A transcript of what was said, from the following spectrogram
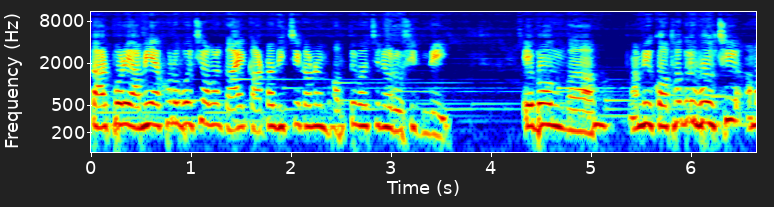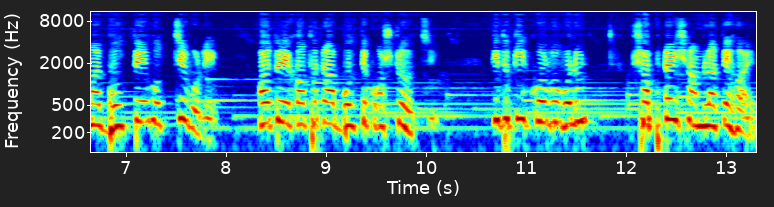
তারপরে আমি এখনও বলছি, আমার গায়ে কাটা দিচ্ছে কারণ আমি ভাবতে পারছি না রসিদ নেই। এবং আমি কথাগুলো বলছি, আমার বলতে হচ্ছে বলে। হয়তো এ কথাটা বলতে কষ্ট হচ্ছে। কিন্তু কি করব বলুন? সবটাই সামলাতে হয়।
